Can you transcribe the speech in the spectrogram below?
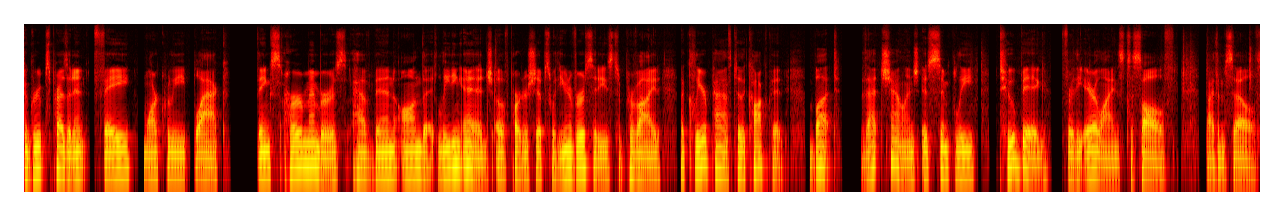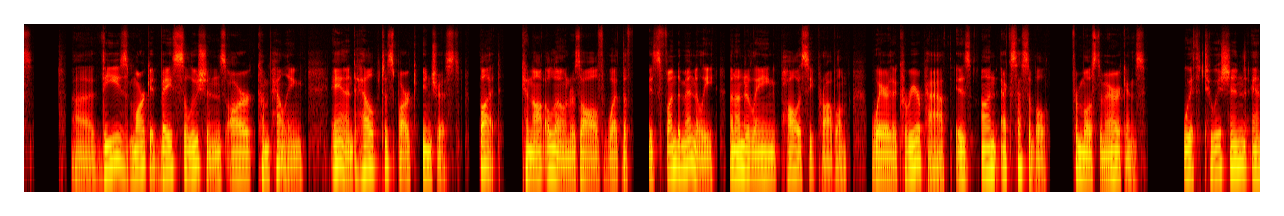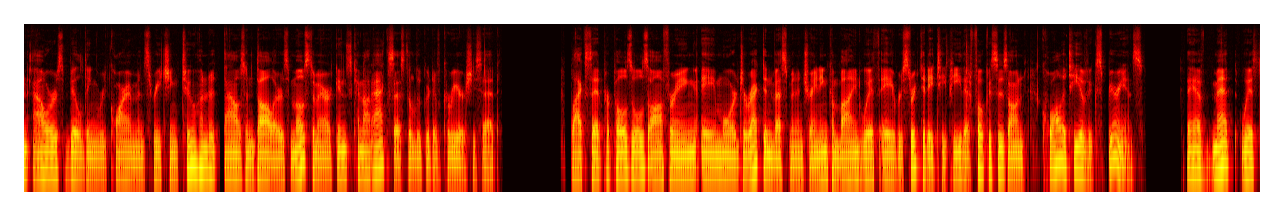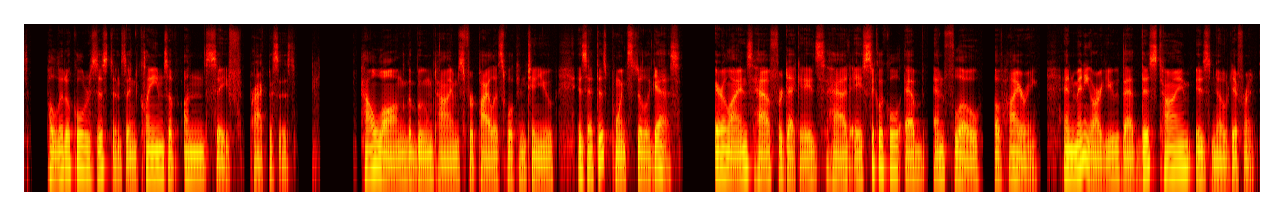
The group's president, Faye Malarkey Black, thinks her members have been on the leading edge of partnerships with universities to provide a clear path to the cockpit, but that challenge is simply too big for the airlines to solve. by themselves. Uh, these market based solutions are compelling and help to spark interest, but cannot alone resolve what the, is fundamentally an underlying policy problem where the career path is unaccessible for most Americans. With tuition and hours building requirements reaching $200,000, most Americans cannot access the lucrative career, she said. Black said proposals offering a more direct investment in training combined with a restricted ATP that focuses on quality of experience. They have met with political resistance and claims of unsafe practices. How long the boom times for pilots will continue is at this point still a guess. Airlines have for decades had a cyclical ebb and flow of hiring, and many argue that this time is no different.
